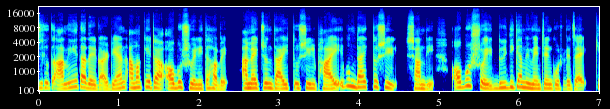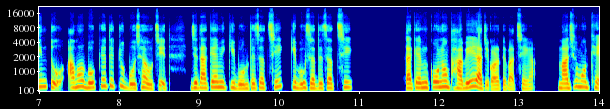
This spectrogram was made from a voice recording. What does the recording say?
যেহেতু আমি তাদের গার্ডিয়ান আমাকে এটা অবশ্যই নিতে হবে। আমি একজন দায়িত্বশীল ভাই এবং দায়িত্বশীল স্বামী। অবশ্যই দুই দিকে আমি মেনটেন করতে চাই। কিন্তু আমার বউকে তো একটু বোঝা উচিত যে তাকে আমি কি বলতে চাচ্ছি, কি বোঝাতে চাচ্ছি? তাকে আমি কোনোভাবেই রাজি করাতে পারছি না। মাঝে মধ্যে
